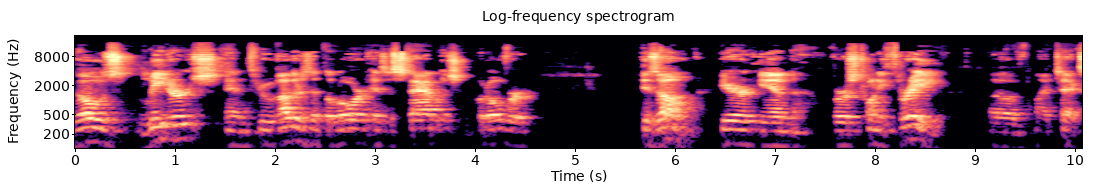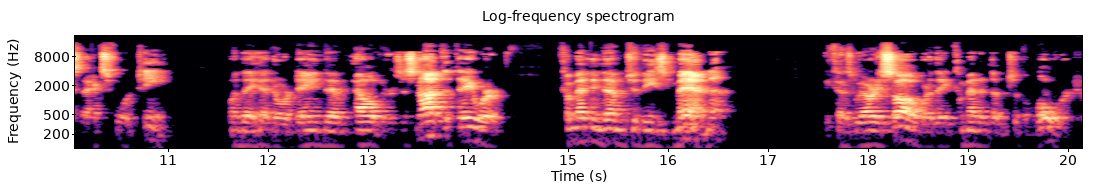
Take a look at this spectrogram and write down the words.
those leaders and through others that the Lord has established and put over his own here in verse 23 of my text, Acts 14, when they had ordained them elders. It's not that they were commending them to these men, because we already saw where they commended them to the Lord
